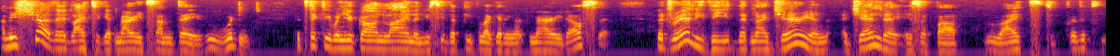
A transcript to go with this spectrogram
I mean, sure, they'd like to get married someday. Who wouldn't? particularly when you go online and you see that people are getting married elsewhere. But really, the, the Nigerian agenda is about rights to privacy,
